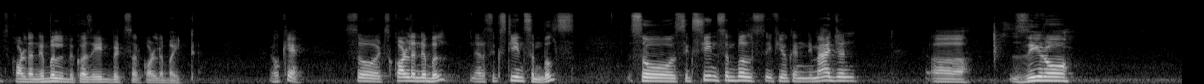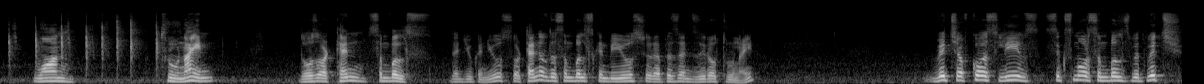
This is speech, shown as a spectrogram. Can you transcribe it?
It is called a nibble because 8 bits are called a byte. Okay. So, it is called a nibble. There are 16 symbols. So, 16 symbols if you can imagine uh, 0, 1 through 9 those are 10 symbols that you can use. So, 10 of the symbols can be used to represent 0 through 9 which of course leaves 6 more symbols with which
